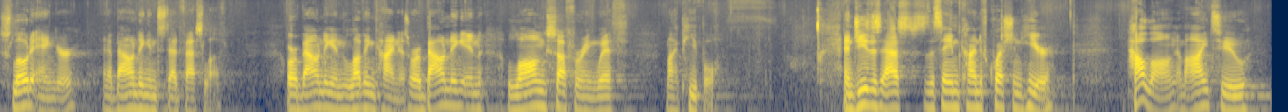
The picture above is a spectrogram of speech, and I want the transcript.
slow to anger and abounding in steadfast love or abounding in loving kindness, or abounding in long suffering with my people. And Jesus asks the same kind of question here How long am I to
